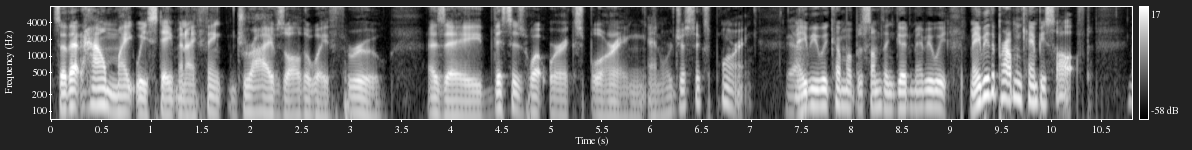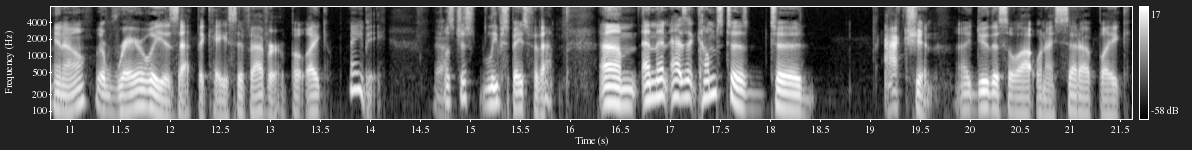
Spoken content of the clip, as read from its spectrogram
So that how might we statement, I think, drives all the way through as a this is what we're exploring and we're just exploring. Yeah. Maybe we come up with something good. Maybe we maybe the problem can't be solved. You know, rarely is that the case, if ever. But like maybe, yeah. let's just leave space for that. Um, and then as it comes to to action, I do this a lot when I set up like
